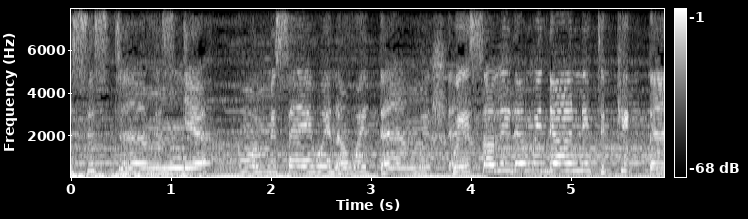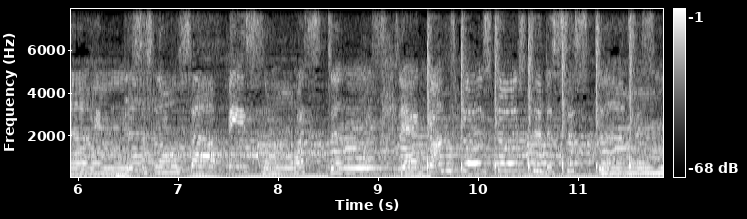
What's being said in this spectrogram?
the system, yeah. When we say we're not with them, we solid and we don't need to kick them. This is no southeast and western, yeah. Guns close doors to the system,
